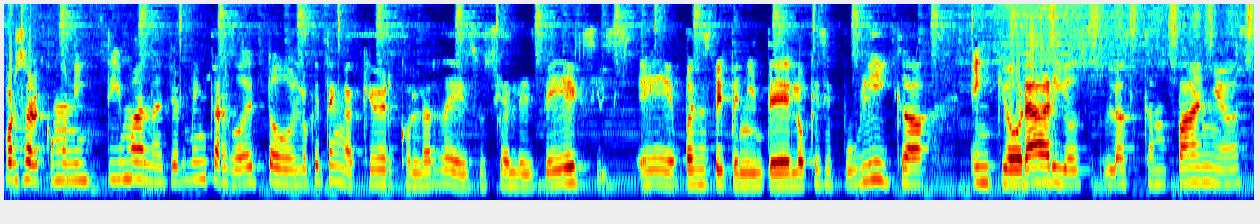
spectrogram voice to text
por ser Community Manager me encargo de todo lo que tenga que ver con las redes sociales de Exis. Eh, pues estoy pendiente de lo que se publica, en qué horarios, las campañas,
